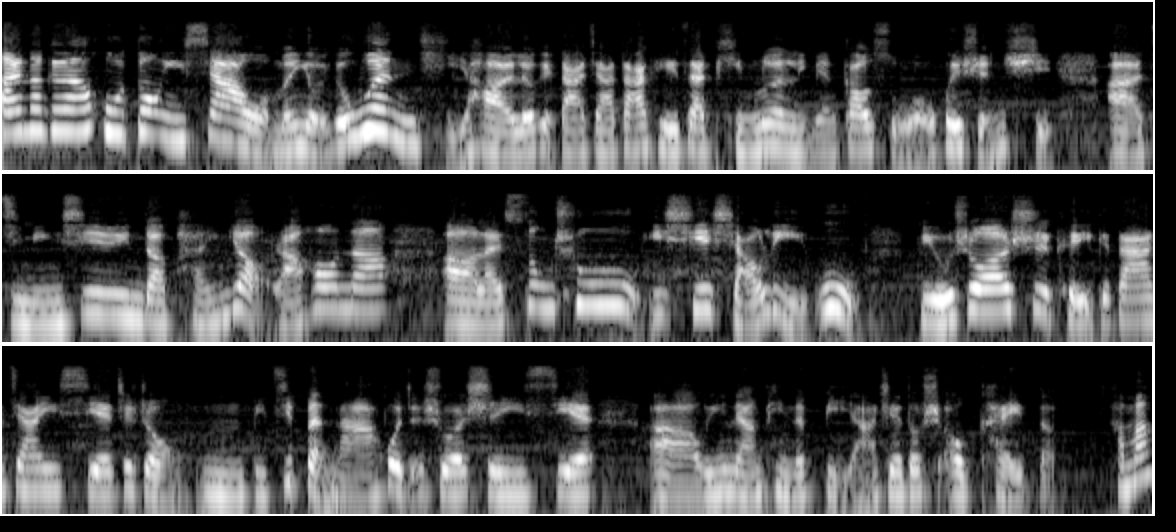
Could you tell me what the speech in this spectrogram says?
来呢，跟大家互动一下，我们有一个问题哈，留给大家，大家可以在评论里面告诉我，我会选取啊几名幸运的朋友，然后呢，呃，来送出一些小礼物。比如说是可以给大家加一些这种嗯笔记本呐，或者说是一些啊无印良品的笔啊，这些都是 OK 的，好吗？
